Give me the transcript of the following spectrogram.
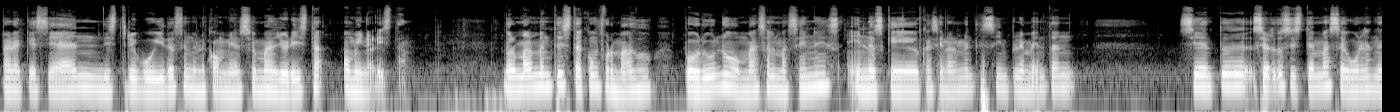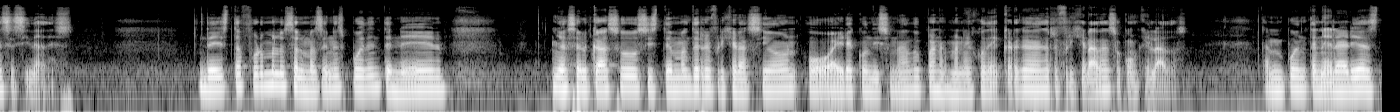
para que sean distribuidos en el comercio mayorista o minorista. Normalmente está conformado por uno o más almacenes en los que ocasionalmente se implementan ciertos sistemas según las necesidades. De esta forma los almacenes pueden tener, ya sea el caso, sistemas de refrigeración o aire acondicionado para manejo de cargas refrigeradas o congelados. También pueden tener áreas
